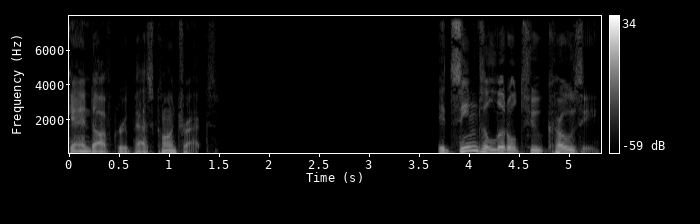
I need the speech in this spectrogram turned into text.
Gandalf Group has contracts. It seems a little too cozy.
